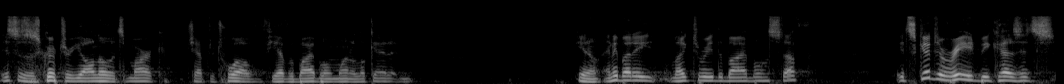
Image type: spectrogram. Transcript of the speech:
This is a scripture you all know. It's Mark chapter 12. If you have a Bible and want to look at it, and you know, anybody like to read the Bible and stuff? It's good to read because it's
